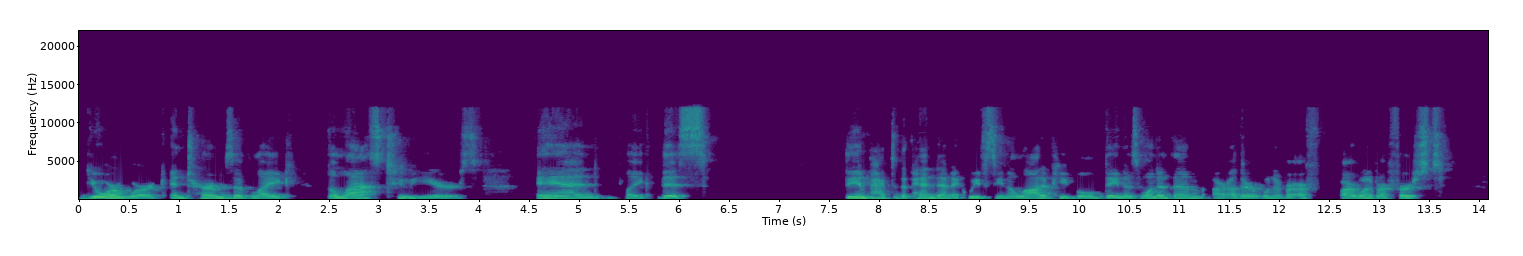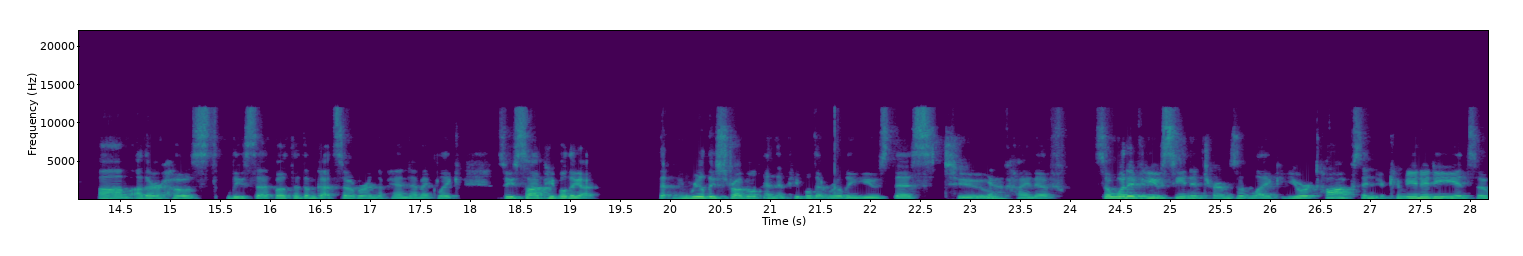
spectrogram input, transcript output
your work in terms of like the last two years and like this the impact of the pandemic we've seen a lot of people dana's one of them our other one of our our one of our first um, other hosts lisa both of them got sober in the pandemic like so you saw people that got that really struggled and then people that really used this to Yeah. kind of so what have you seen in terms of like your talks and your community and so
